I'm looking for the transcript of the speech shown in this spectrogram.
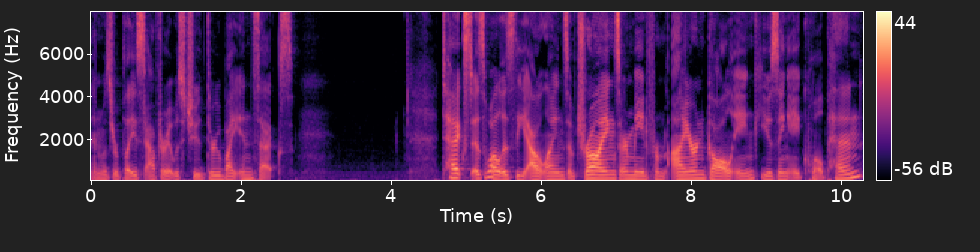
and was replaced after it was chewed through by insects. Text as well as the outlines of drawings are made from iron gall ink using a quill pen.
